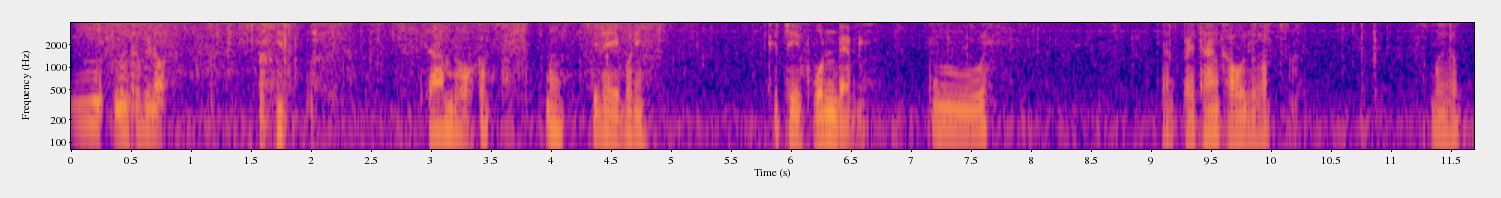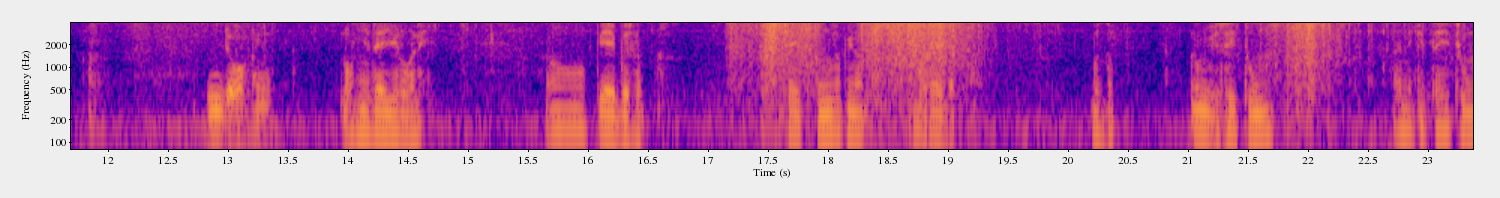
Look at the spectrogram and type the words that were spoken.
นี่มึงครับพี่น้องเห็ดสามดอกครับมึงสิได้ป่ะนี่คือถือฝนแบบนี้อุ้ย กันไปทางเขาอยู่ครับมึงครับดอกนี้ดอกนี้ได้อยี่หรอนี่เอาเปียเบิดครับใส่ถุงครับพี่น้องบ่ได้ดอกมึงครับเออใส่ถุง อันนี้ก็ใส่ถุง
